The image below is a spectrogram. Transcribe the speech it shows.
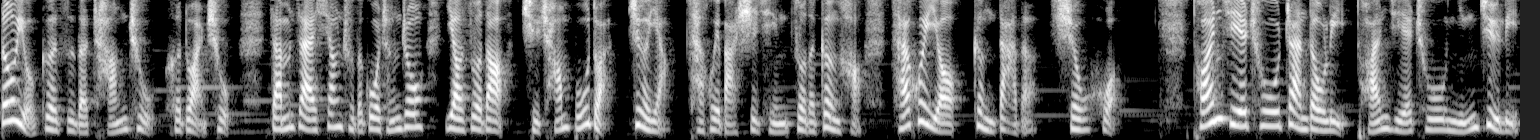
都有各自的长处和短处，咱们在相处的过程中要做到取长补短，这样才会把事情做得更好，才会有更大的收获。团结出战斗力，团结出凝聚力，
